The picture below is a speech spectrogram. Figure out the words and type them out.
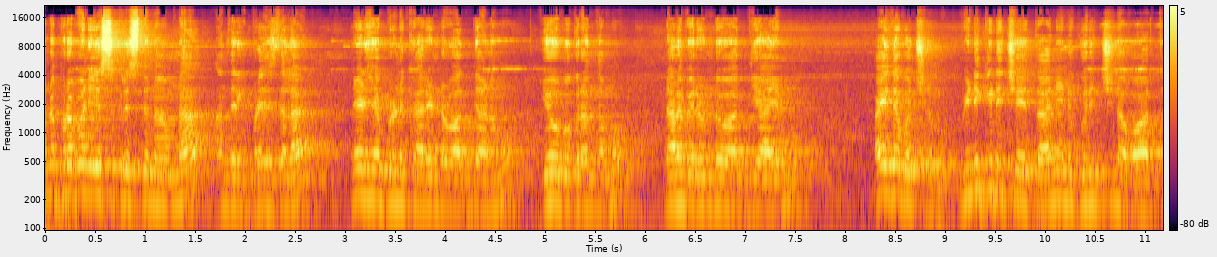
మన ప్రభుని యేసుక్రీస్తు నామున అందరికి ప్రైజ్దల నేడు హెబ్రుని క్యాలెండర్ వాగ్దానము యోగు గ్రంథము నలభై రెండో అధ్యాయము ఐదవ వచనము. వినికిడి చేత నిన్ను గురించిన వార్త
